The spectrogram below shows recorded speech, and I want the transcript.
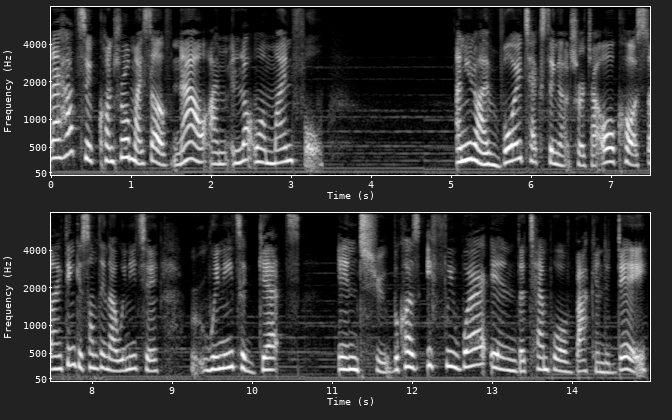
And i had to control myself. Now i'm a lot more mindful. And you know i avoid texting at church at all costs. And i think it's something that we need to we need to get into. Because if we were in the temple of back in the day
